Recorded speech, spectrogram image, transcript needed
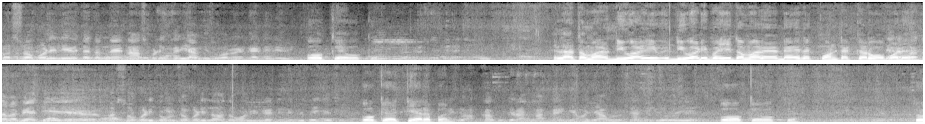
બસો કોડી લેવી તો તમને ટ્રાન્સપોર્ટિંગ કરી આપીશું all India delivery okay okay. એટલે તમારે દિવાળી દિવાળી પછી તમારે ડાયરેક્ટ કોન્ટેક્ટ કરવો પડે. તમે બેથી બસો પડી ત્રણસો લો તો ઓલ ઇન્ડિયા ડિલિવરી થઈ જશે. ઓકે અત્યારે પણ. આખા ગુજરાતમાં આખા ઇન્ડિયામાં જ્યાં બોલો ત્યાં ડિલિવરી ઓકે ઓકે. તો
